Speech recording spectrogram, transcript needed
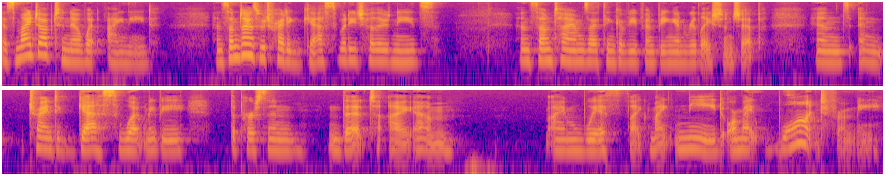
It's my job to know what I need. And sometimes we try to guess what each other needs. And sometimes I think of even being in relationship and and trying to guess what maybe the person that I am I'm with like might need or might want from me.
